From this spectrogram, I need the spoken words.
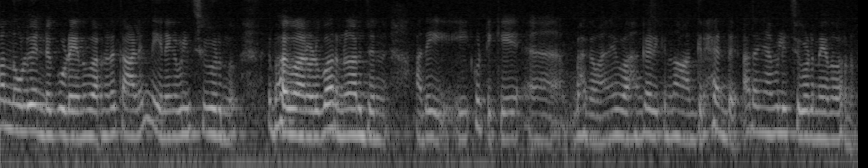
വന്നോളൂ എന്റെ കൂടെ എന്ന് പറഞ്ഞിട്ട് കാളിന്തീനെ വിളിച്ചു കൊടുന്നു ഭഗവാനോട് പറഞ്ഞു അർജുനൻ അതെ ഈ കുട്ടിക്ക് ഭഗവാനെ വിവാഹം കഴിക്കുന്ന ആഗ്രഹമുണ്ട്. അതാ ഞാൻ വിളിച്ചു കൊടുന്നേന്ന് പറഞ്ഞു.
